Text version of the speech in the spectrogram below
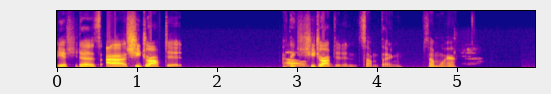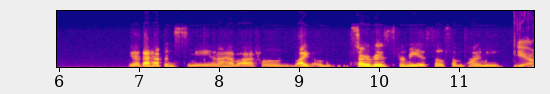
yeah, she does. Uh, she dropped it. I think Oh, she dropped it in something, somewhere. Yeah, that happens to me, and I have an iPhone. Like um, service for me is so sometimey. Yeah.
